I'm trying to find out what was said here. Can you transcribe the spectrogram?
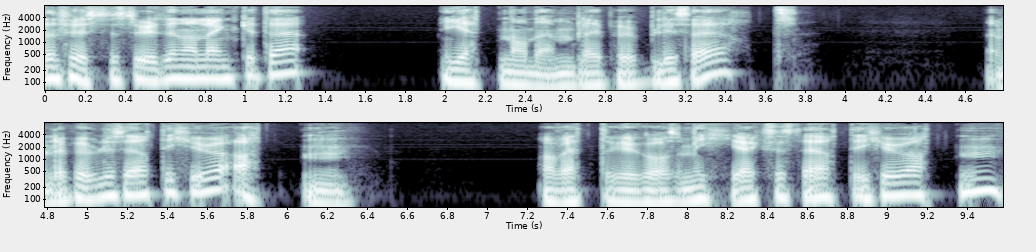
den første studien har lenker til, gjett når den ble publisert. Den ble publisert i 2018, og vet dere hva som ikke eksisterte i 2018?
